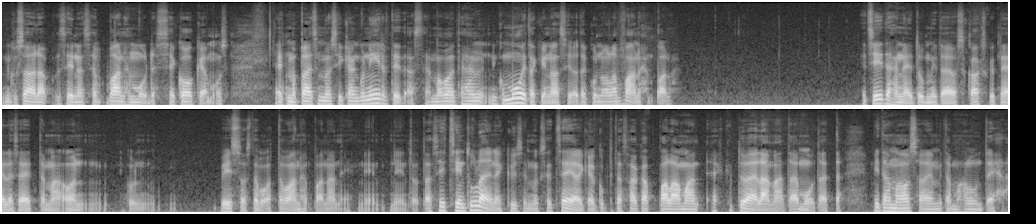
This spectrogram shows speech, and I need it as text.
niin saada siinä se vanhemmuudessa se kokemus, että mä pääsen myös ikään kuin irti tästä ja mä voin tehdä niin muitakin asioita kuin olla vanhempana. Et siitähän ei tule mitään, jos 24-7 on niin 15 vuotta vanhempana, niin, niin, niin tota, sitten siinä tulee ne kysymykset sen jälkeen, kun pitäisi alkaa palaamaan ehkä työelämään tai muuta, että mitä mä osaan ja mitä mä haluan tehdä.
